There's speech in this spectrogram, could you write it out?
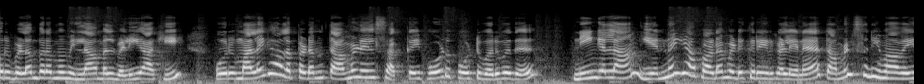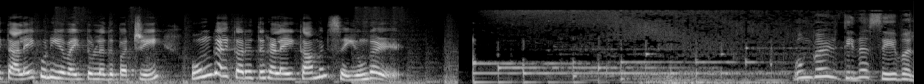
ஒரு விளம்பரமும் இல்லாமல் வெளியாகி ஒரு மலையாள படம் தமிழில் சக்கை போடு போட்டு வருவது நீங்கெல்லாம் என்னையா படம் எடுக்கிறீர்கள் என தமிழ் சினிமாவை தலைகுனிய வைத்துள்ளது பற்றி உங்கள் கருத்துக்களை கமெண்ட் செய்யுங்கள். உங்கள் தின சேவல்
